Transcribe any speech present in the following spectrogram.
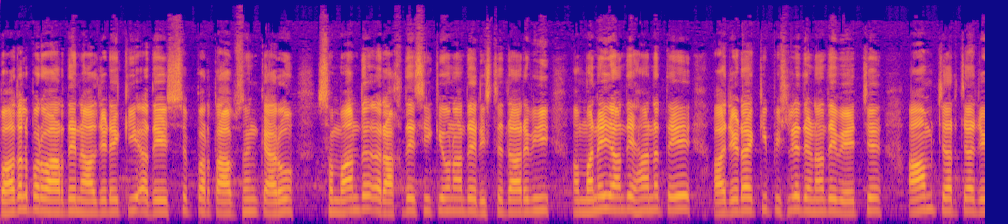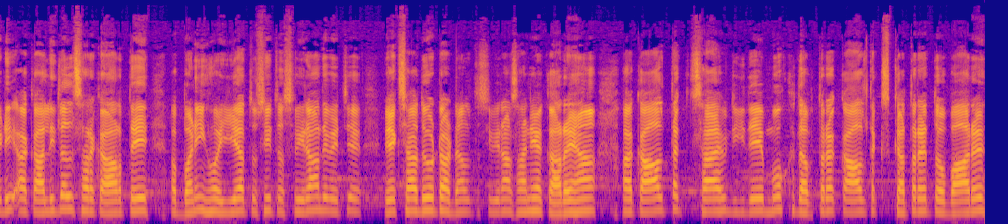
ਬਾਦਲ ਪਰਿਵਾਰ ਦੇ ਨਾਲ ਜਿਹੜੇ ਕਿ ਆਦੇਸ਼ ਪ੍ਰਤਾਪ ਸਿੰਘ ਕੈਰੋਂ ਸੰਬੰਧ ਰੱਖਦੇ ਸੀ ਕਿ ਉਹਨਾਂ ਦੇ ਰਿਸ਼ਤੇਦਾਰ ਵੀ ਮੰਨੇ ਜਾਂਦੇ ਹਨ ਤੇ ਜਿਹੜਾ ਕਿ ਪਿਛਲੇ ਦਿਨਾਂ ਦੇ ਵਿੱਚ ਆਮ ਚਰਚਾ ਜਿਹੜੀ ਅਕਾਲੀ ਦਲ ਸਰਕਾਰ ਤੇ ਬਣੀ ਹੋਈ ਆ। ਤੁਸੀਂ ਤਸਵੀਰਾਂ ਦੇ ਵਿੱਚ ਵੇਖ ਸਕਦੇ ਹੋ, ਤੁਹਾਡੇ ਨਾਲ ਤਸਵੀਰਾਂ ਸਾਂਝੀਆਂ ਕਰ ਰਹੇ ਹਾਂ। ਅਕਾਲ ਤਖਤ ਸਾਹਿਬ ਜੀ ਦੇ ਮੁੱਖ ਦਫ਼ਤਰ ਅਕਾਲ ਤਖਤ ਸਕੱਤਰ ਤੋਂ ਬਾਹਰ,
